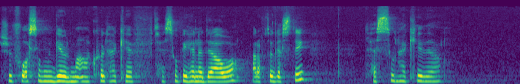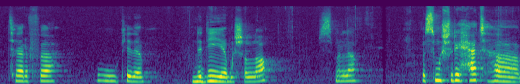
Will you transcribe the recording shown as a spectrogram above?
شوفوا أصلا من قبل ما آكلها كيف تحسون فيها نداوة. عرفتوا قصدي؟ تحسونها كذا ترفة وكذا ندية ما شاء الله. بسم الله. بس مش ريحتها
